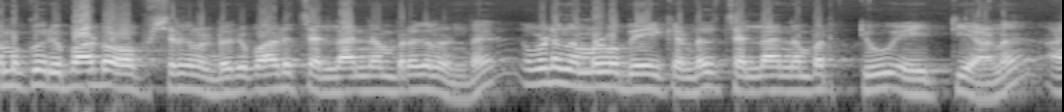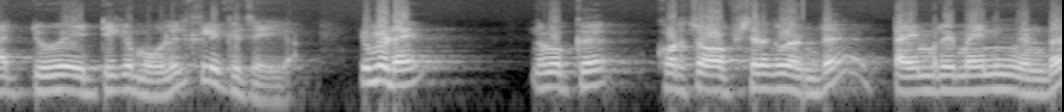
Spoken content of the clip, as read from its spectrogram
നമുക്ക് ഒരുപാട് ഓപ്ഷനുകളുണ്ട് ഒരുപാട് ചെല്ലാൻ നമ്പറുകളുണ്ട് ഇവിടെ നമ്മൾ ഉപയോഗിക്കേണ്ടത് ചെല്ലാൻ നമ്പർ ടു എയ്റ്റി ആണ്. ആ ടു എയ്റ്റിക്ക് മുകളിൽ ക്ലിക്ക് ചെയ്യുക. ഇവിടെ നമുക്ക് കുറച്ച് ഓപ്ഷനുകളുണ്ട് ടൈം റിമൈനിങ് ഉണ്ട്.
